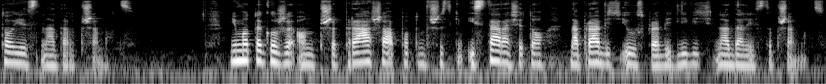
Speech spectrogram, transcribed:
to jest nadal przemoc. Mimo tego, że on przeprasza po tym wszystkim i stara się to naprawić i usprawiedliwić, nadal jest to przemoc.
